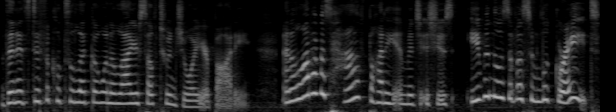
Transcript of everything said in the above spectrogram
then it's difficult to let go and allow yourself to enjoy your body. And a lot of us have body image issues, even those of us who look great.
